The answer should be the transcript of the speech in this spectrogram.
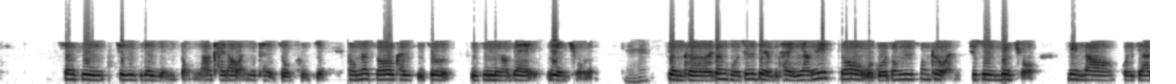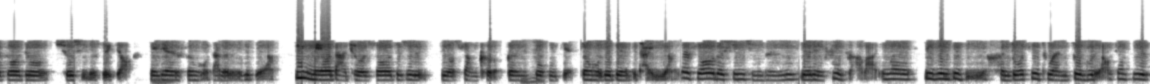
算是就是比较严重，然后开刀完就开始做复健。从那时候开始就已经没有在练球了。嗯哼，整个生活就是变得不太一样。那时候我国中就是上课完就是练球，练到回家之后就休息就睡觉。每天的生活大概都是这样，并没有打球的时候，就是只有上课跟做复健，生活就变得不太一样。那时候的心情可能有点复杂吧，因为毕竟自己很多事突然做不了，像是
